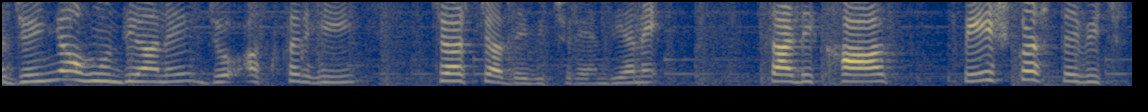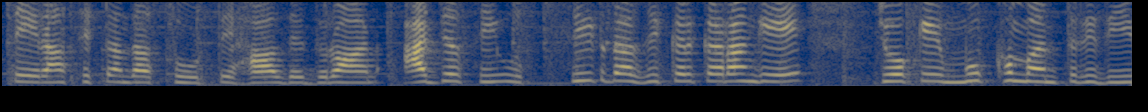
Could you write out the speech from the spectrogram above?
ਅਜਿਹੀਆਂ ਹੁੰਦੀਆਂ ਨੇ ਜੋ ਅਕਸਰ ਹੀ ਚਰਚਾ ਦੇ ਵਿੱਚ ਰਹਿੰਦੀਆਂ ਨੇ। ਸਾਡੀ ਖਾਸ ਪੇਸ਼ਕਸ਼ ਦੇ ਵਿੱਚ 13 ਸੀਟਾਂ ਦਾ ਸੂਰਤ-ਹਾਲ ਦੇ ਦੌਰਾਨ ਅੱਜ ਅਸੀਂ ਉਸ ਸੀਟ ਦਾ ਜ਼ਿਕਰ ਕਰਾਂਗੇ, ਜੋ ਕਿ ਮੁੱਖ ਮੰਤਰੀ ਦੀ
